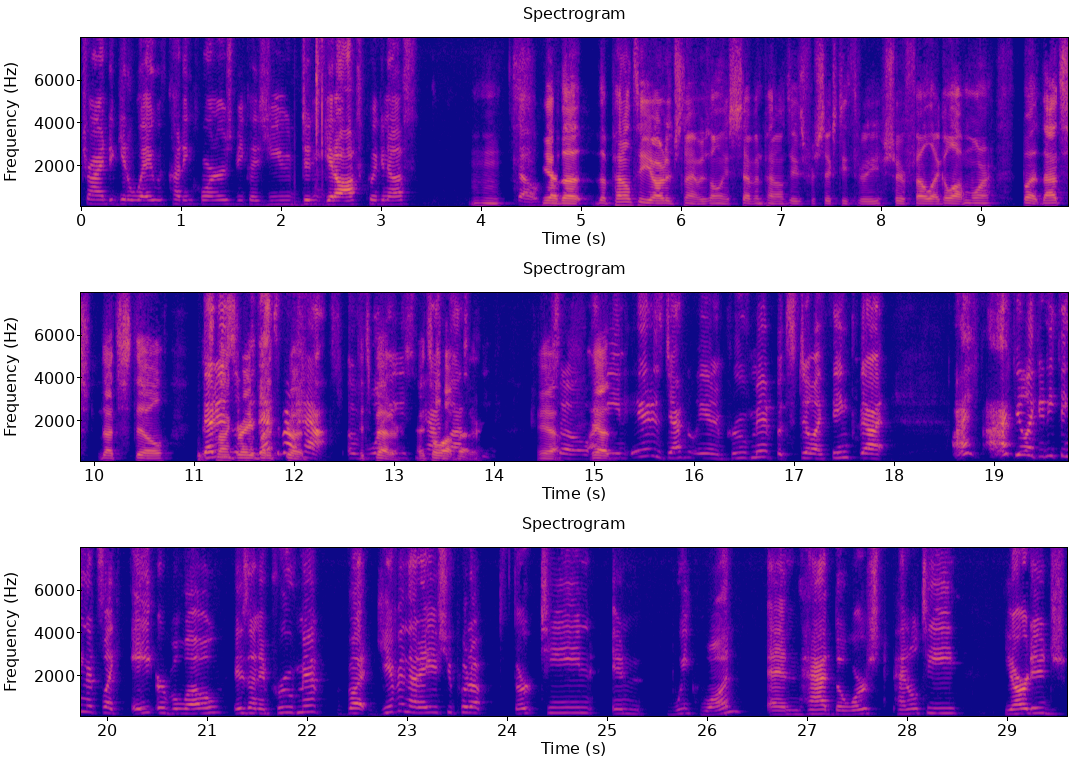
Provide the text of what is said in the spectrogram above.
trying to get away with cutting corners because you didn't get off quick enough. Mhm. So, Yeah, the the penalty yardage tonight was only seven penalties for 63. Sure felt like a lot more, but that's that's still it's that not is great, but that's it's about good. half of It's what better. It's a lot better. week. Yeah. So yeah. I mean, it is definitely an improvement, but still, I think that I I feel like anything that's like eight or below is an improvement. But given that ASU put up 13 in week one and had the worst penalty yardage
